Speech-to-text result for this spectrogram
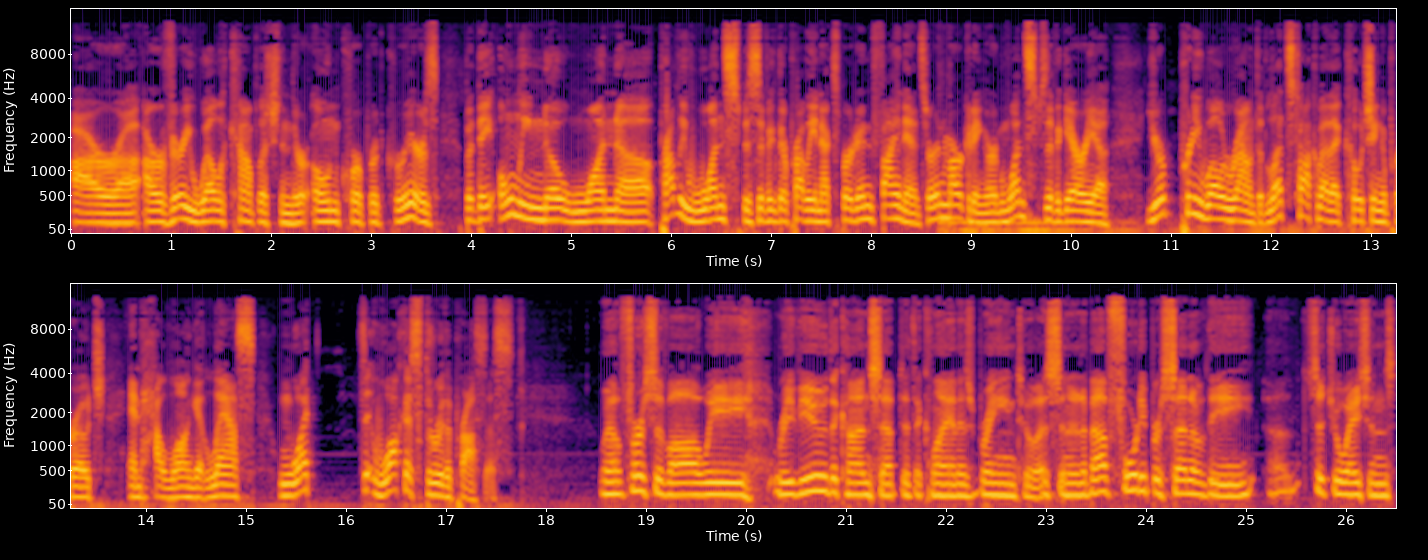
are uh, are very well accomplished in their own corporate careers, but they only know one, uh, probably one specific. They're probably an expert in finance or in marketing or in one specific area. You're pretty well rounded. Let's talk about that coaching approach and how long it lasts. What walk us through the process. Well, first of all, we review the concept that the client is bringing to us, and in about 40% of the uh, situations,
